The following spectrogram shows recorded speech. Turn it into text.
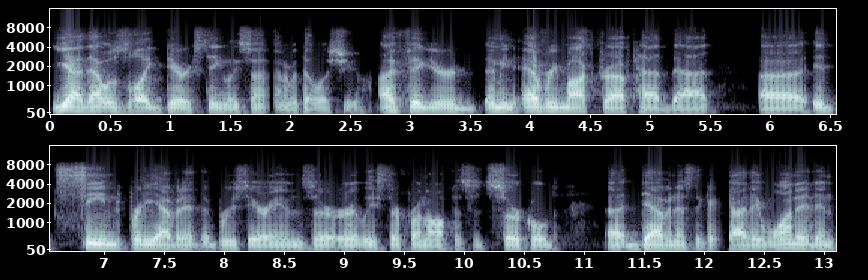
Yeah, that was like Derek Stingley signing with LSU. I figured, I mean, every mock draft had that. Uh, it seemed pretty evident that Bruce Arians, or, or, at least their front office, had circled uh, Devin as the guy they wanted. And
